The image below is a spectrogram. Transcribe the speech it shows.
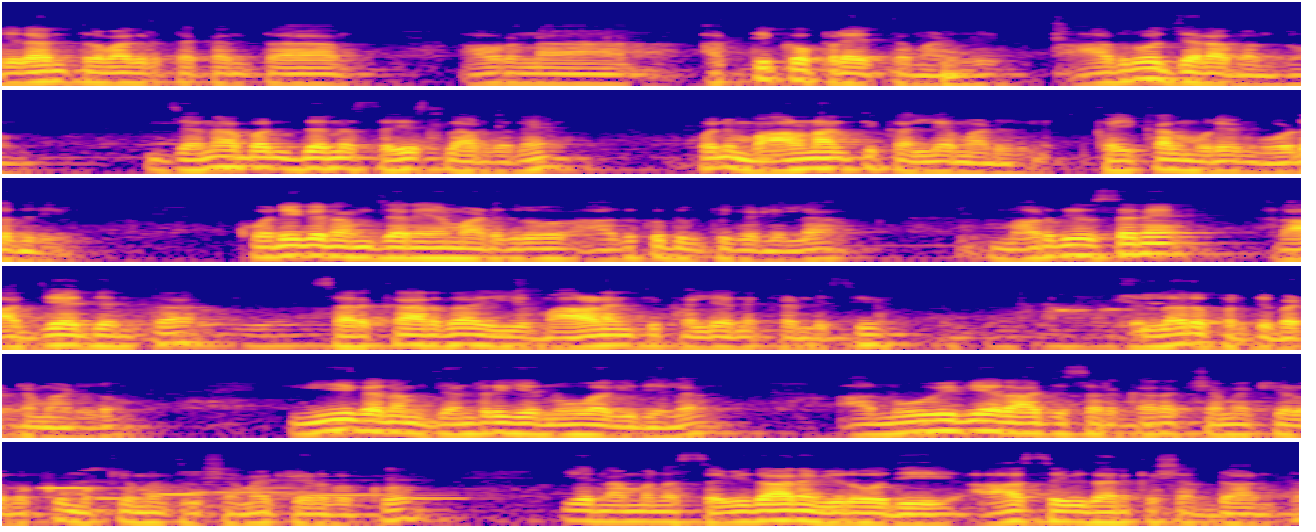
ನಿರಂತರವಾಗಿರ್ತಕ್ಕಂಥ ಅವ್ರನ್ನ ಹತ್ತಿಕ್ಕೋ ಪ್ರಯತ್ನ ಮಾಡಿದ್ವಿ. ಆದರೂ ಜನ ಬಂದರು. ಜನ ಬಂದಿದ್ದನ್ನು ಸಹಿಸಲಾರ್ದೇ ಕೊನೆ ಮಾರಣಾಂತಿಕ ಹಲ್ಲೆ ಮಾಡಿದ್ರಿ. ಕೈಕಾಲು ಮುರಿಯಂಗೆ ಹೊಡೆದ್ರಿ ಕೊನೆಗೆ ನಮ್ಮ ಜನ ಏನು ಮಾಡಿದರು? ಅದಕ್ಕೂ ಧೃತಿಗಳಿಲ್ಲ ಮರುದಿವಸನೇ ರಾಜ್ಯಾದ್ಯಂತ ಸರ್ಕಾರದ ಈ ಮಾರಣಾಂತಿಕ ಹಲ್ಲೆಯನ್ನು ಖಂಡಿಸಿ ಎಲ್ಲರೂ ಪ್ರತಿಭಟನೆ ಮಾಡಿದರು. ಈಗ ನಮ್ಮ ಜನರಿಗೆ ನೋವಾಗಿದೆಯಲ್ಲ, ಆ ನೋವಿಗೆ ರಾಜ್ಯ ಸರ್ಕಾರ ಕ್ಷಮೆ ಕೇಳಬೇಕು, ಮುಖ್ಯಮಂತ್ರಿ ಕ್ಷಮೆ ಕೇಳಬೇಕು. ಏ, ನಮ್ಮನ್ನು ಸಂವಿಧಾನ ವಿರೋಧಿ, ಆ ಸಂವಿಧಾನಿಕ ಶಬ್ದ ಅಂತ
